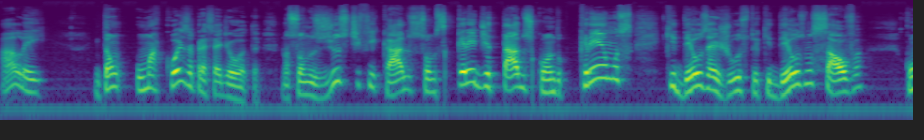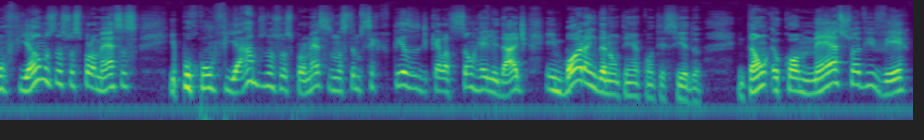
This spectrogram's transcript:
à lei. Então, uma coisa precede a outra. Nós somos justificados, somos creditados quando cremos que Deus é justo e que Deus nos salva, confiamos nas suas promessas e por confiarmos nas suas promessas, nós temos certeza de que elas são realidade, embora ainda não tenha acontecido. Então, eu começo a viver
